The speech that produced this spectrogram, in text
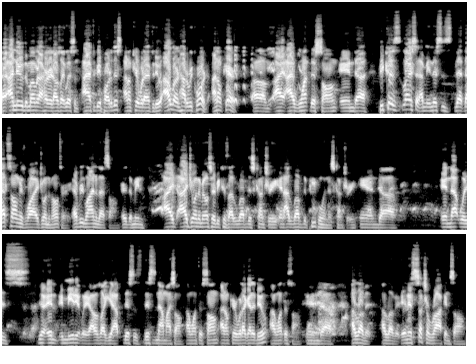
I knew the moment I heard it, I was like, listen, I have to be a part of this. I don't care what I have to do. I'll learn how to record. I don't care. um, I, I want this song. And uh, because, like I said, I mean, this is that, that song is why I joined the military. Every line of that song. I mean, I, I joined the military because I love this country and I love the people in this country. And, uh, and that was, yeah, and immediately I was like, yeah, this is, this is now my song. I want this song. I don't care what I got to do. I want this song. And, uh, I love it. I love it. And it's such a rocking song.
